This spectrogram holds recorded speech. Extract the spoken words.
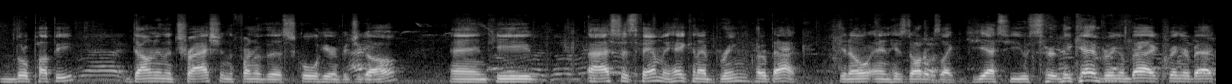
little puppy down in the trash in the front of the school here in Vidigal, and he asked his family, "Hey, can I bring her back?" you know. And his daughter was like, "Yes, you certainly can bring him back, bring her back."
